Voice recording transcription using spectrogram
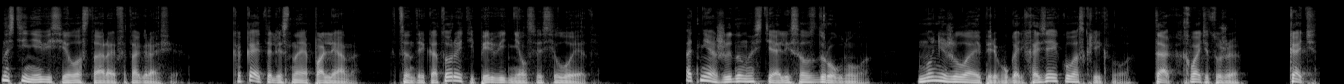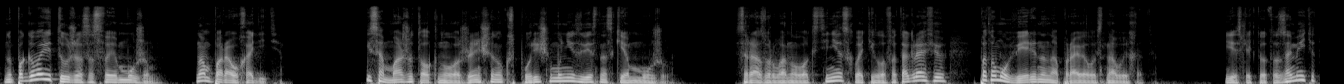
на стене висела старая фотография. Какая-то лесная поляна, в центре которой теперь виднелся силуэт. От неожиданности Алиса вздрогнула, но, не желая перепугать хозяйку, воскликнула. «Так, хватит уже. Кать, ну поговори ты уже со своим мужем. Нам пора уходить». И сама же толкнула женщину к спорящему неизвестно с кем мужу. Сразу рванула к стене, схватила фотографию, потом уверенно направилась на выход. Если кто-то заметит,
